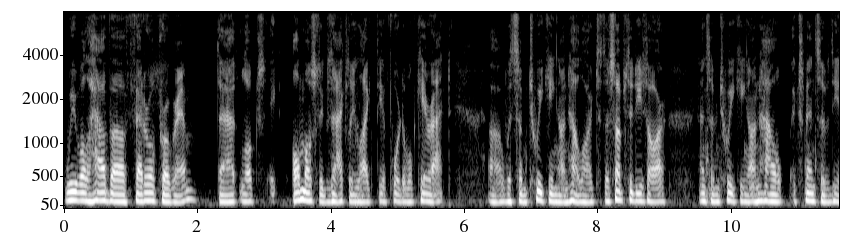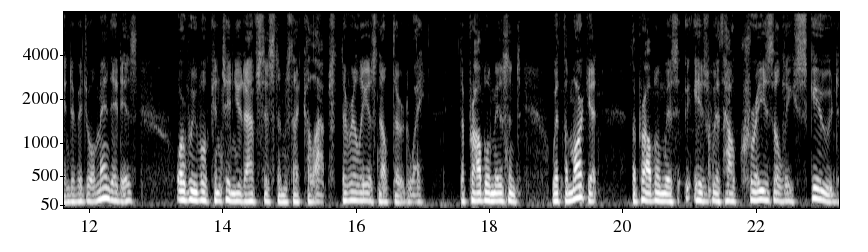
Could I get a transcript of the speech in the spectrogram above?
we will have a federal program that looks almost exactly like the Affordable Care Act, uh, with some tweaking on how large the subsidies are and some tweaking on how expensive the individual mandate is, or we will continue to have systems that collapse. There really is no third way. The problem isn't with the market. The problem is, is with how crazily skewed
